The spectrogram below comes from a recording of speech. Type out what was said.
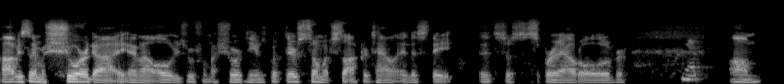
obviously I'm a Shore guy and I'll always root for my Shore teams, but there's so much soccer talent in the state. It's just spread out all over. Yep. Um,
